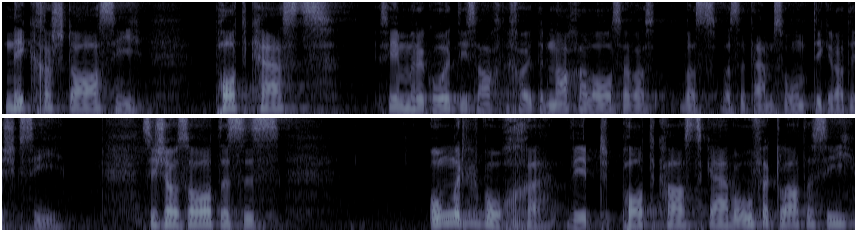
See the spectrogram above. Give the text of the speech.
nicht kannst da sein Podcasts sind immer eine gute Sache, dann könnt ihr nachhören, was, was, was an diesem Sonntag gerade war. Es ist auch so, dass es unter der Woche wird Podcasts geben, die aufgeladen sind,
